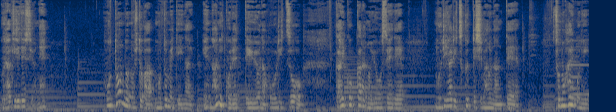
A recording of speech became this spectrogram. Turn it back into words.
裏切りですよね。ほとんどの人が求めていないえ何これっていうような法律を外国からの要請で無理やり作ってしまうなんてその背後に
